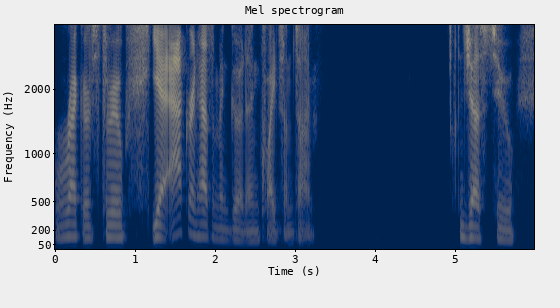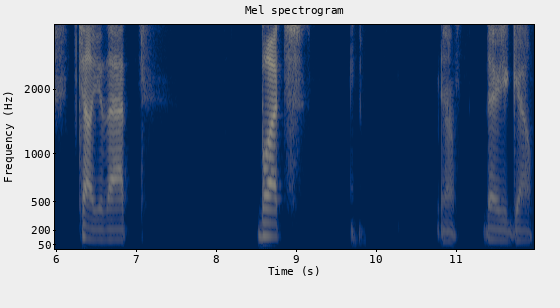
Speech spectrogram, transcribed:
records through. Yeah, Akron hasn't been good in quite some time. Just to tell you that. But, you know, there you go.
